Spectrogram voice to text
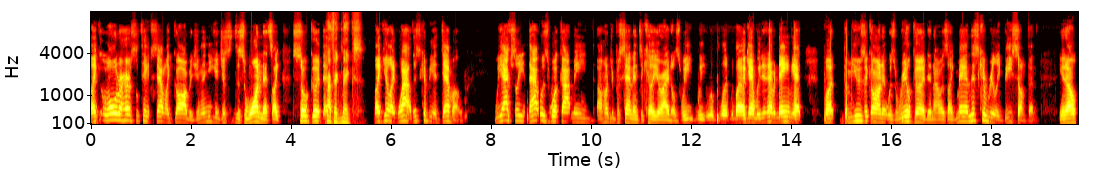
like all rehearsal tapes sound like garbage, and then you get just this one that's like so good that Perfect mix. like you're like, wow, this could be a demo. We actually that was what got me 100% into Kill Your Idols. We we we- again, we didn't have a name yet, but the music on it was real good and I was like, man, this could really be something. You know,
